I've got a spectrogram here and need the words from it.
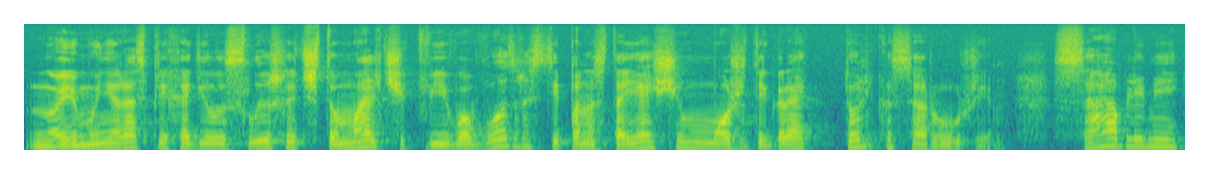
Но ему не раз приходилось слышать, что мальчик в его возрасте по-настоящему может играть только с оружием, саблями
